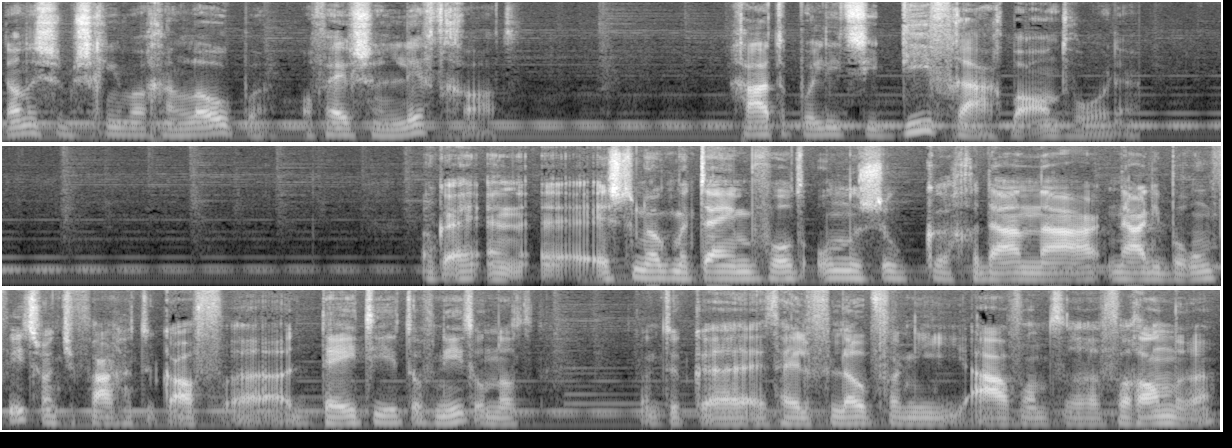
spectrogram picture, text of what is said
dan is ze misschien wel gaan lopen of heeft ze een lift gehad. Gaat de politie die vraag beantwoorden? Oké, en eh, is toen ook meteen bijvoorbeeld onderzoek eh, gedaan naar, naar die bromfiets? Want je vraagt natuurlijk af, eh, deed hij het of niet? Omdat kan natuurlijk eh, het hele verloop van die avond eh, veranderen.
